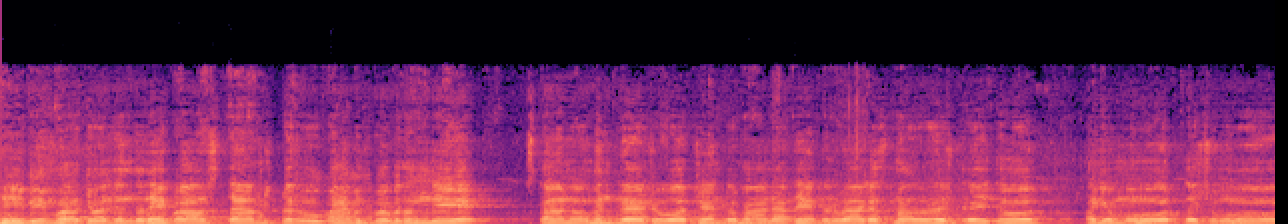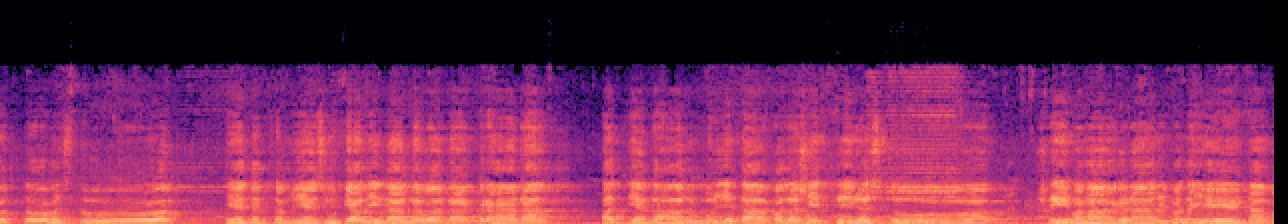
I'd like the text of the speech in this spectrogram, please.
దేవీం వాచ్యమర్జంత దేపాస్తాం విశ్వరూపా విశ్వపదందే. స్థానో మంత్రేషు ఓర్చందుఫాన ధేతుర్వాగస్మైతో అయం ముహూర్త సుముహూర్తో హస్తు. ఏతత్తం ఏ సూర్యాదీనా నవానా గ్రహాణ అత్యంతానుకూల్యతా ఫలసిద్ధిరస్తు శ్రీ మహాగణాధిపతయే నమ.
